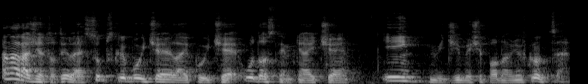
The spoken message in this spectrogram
A na razie to tyle. Subskrybujcie, lajkujcie, udostępniajcie i widzimy się ponownie wkrótce.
